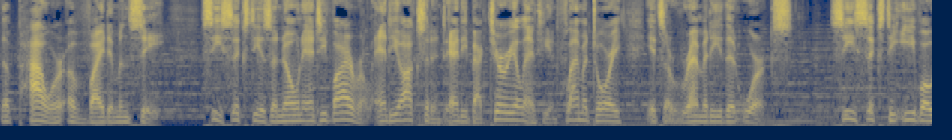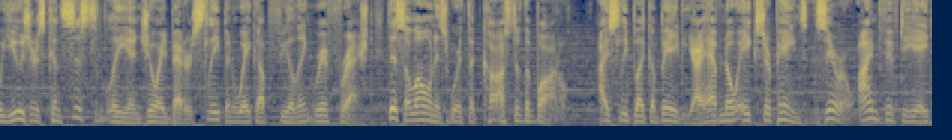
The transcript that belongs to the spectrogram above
the power of vitamin C. C60 is a known antiviral, antioxidant, antibacterial, anti inflammatory. It's a remedy that works. C60 Evo users consistently enjoy better sleep and wake up feeling refreshed. This alone is worth the cost of the bottle. I sleep like a baby. I have no aches or pains. Zero. I'm 58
